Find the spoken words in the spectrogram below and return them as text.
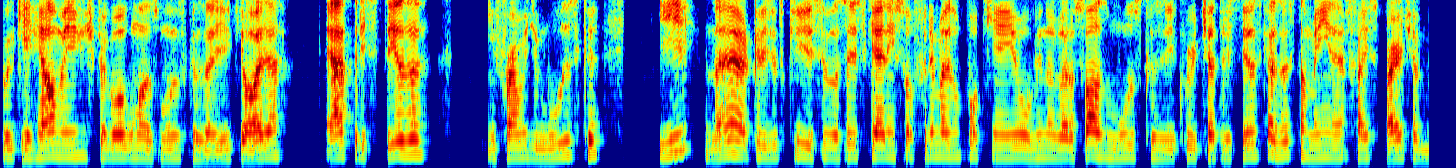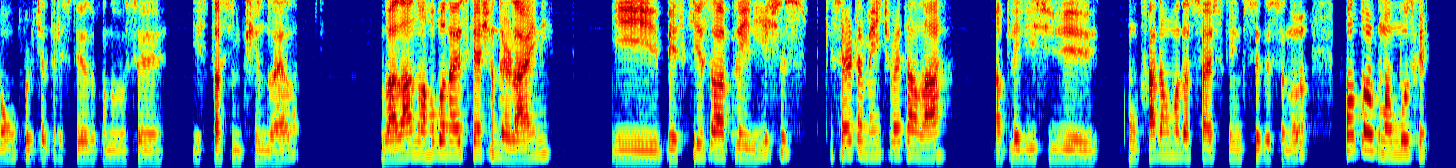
porque realmente a gente pegou algumas músicas aí que, olha, é a tristeza em forma de música. E, né, acredito que se vocês querem sofrer mais um pouquinho aí, ouvindo agora só as músicas e curtir a tristeza, que às vezes também, né, faz parte, é bom curtir a tristeza quando você está sentindo ela. Vai lá no arroba Underline e pesquisa playlists, que certamente vai estar lá a playlist de com cada uma das faixas que a gente selecionou. Faltou alguma música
